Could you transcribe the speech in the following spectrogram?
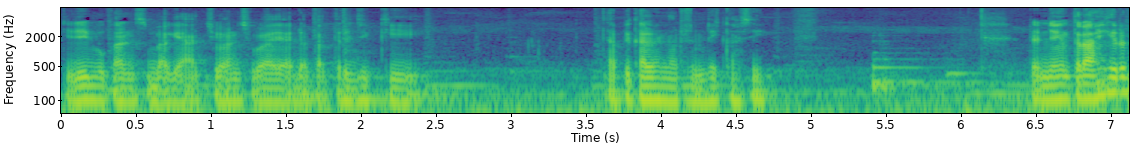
Jadi bukan sebagai acuan supaya dapat rezeki. Tapi kalian harus menikah sih. Dan yang terakhir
